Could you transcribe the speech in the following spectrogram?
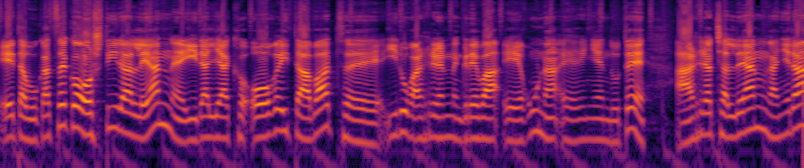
Eta bukatzeko ostiralean irailak hogeita bat irugarren greba eguna eginen dute. Arriatxaldean gainera,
